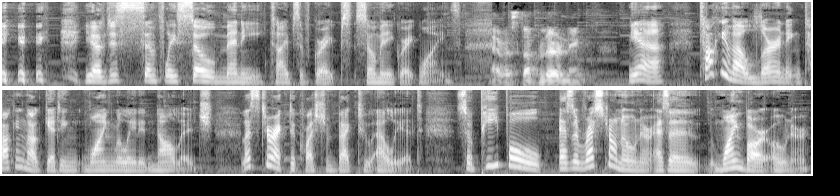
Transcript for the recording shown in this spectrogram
you have just simply so many types of grapes, so many great wines. Never stop learning. Yeah. Talking about learning, talking about getting wine related knowledge, let's direct a question back to Elliot. So, people, as a restaurant owner, as a wine bar owner,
